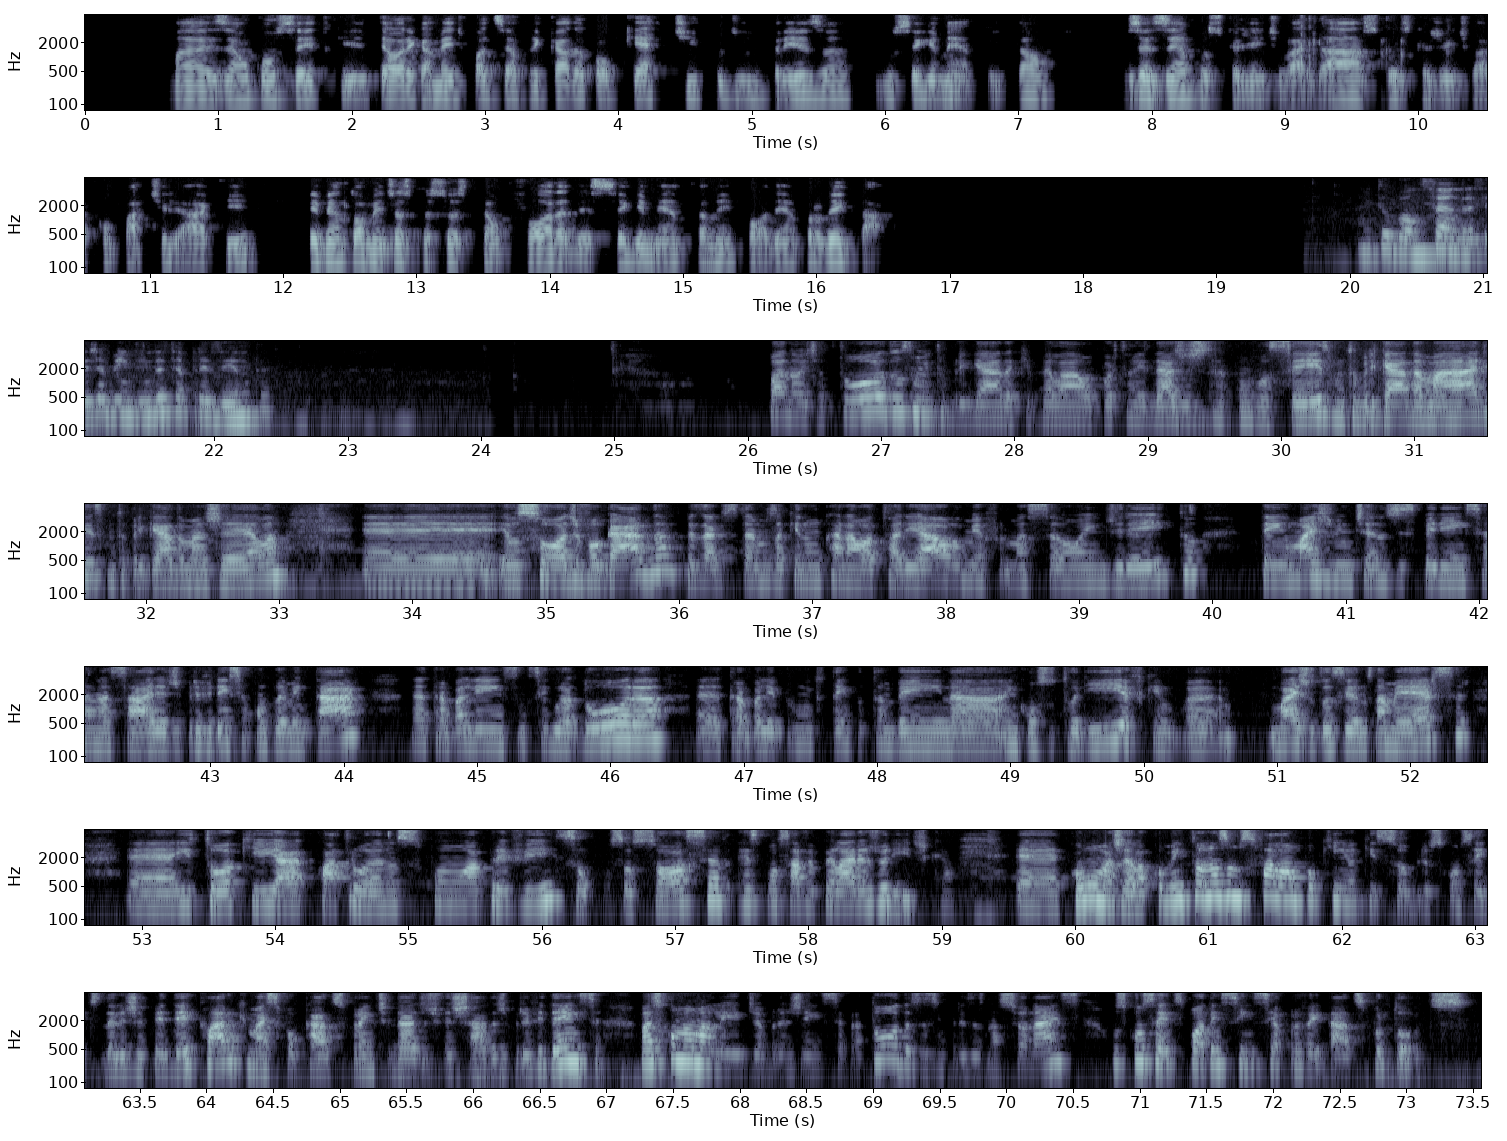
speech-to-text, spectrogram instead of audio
mas é um conceito que, teoricamente, pode ser aplicado a qualquer tipo de empresa no segmento. Então, os exemplos que a gente vai dar, as coisas que a gente vai compartilhar aqui, eventualmente as pessoas que estão fora desse segmento também podem aproveitar. Muito bom. Sandra, seja bem-vinda, se apresenta. Boa noite a todos, muito obrigada aqui pela oportunidade de estar com vocês, muito obrigada, Maris, muito obrigada, Magela. É, eu sou advogada, apesar de estarmos aqui num canal atuarial, minha formação é em Direito, tenho mais de 20 anos de experiência nessa área de previdência complementar, né, trabalhei em seguradora, é, trabalhei por muito tempo também na, em consultoria, fiquei é, mais de 12 anos na Mercer, é, e estou aqui há quatro anos com a Previ, sou, sou sócia responsável pela área jurídica. É, como a Magela comentou, nós vamos falar um pouquinho aqui sobre os conceitos da LGPD, claro que mais focados para a entidade fechada de previdência, mas como é uma lei de abrangência para todas as empresas nacionais, os conceitos podem sim ser aproveitados por todos.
